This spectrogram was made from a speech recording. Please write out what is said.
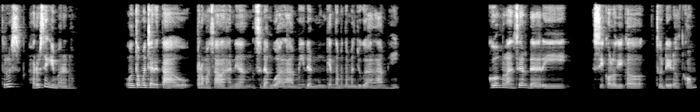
Terus harusnya gimana dong untuk mencari tahu permasalahan yang sedang gue alami dan mungkin teman-teman juga alami, gue melansir dari psychologicaltoday.com.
